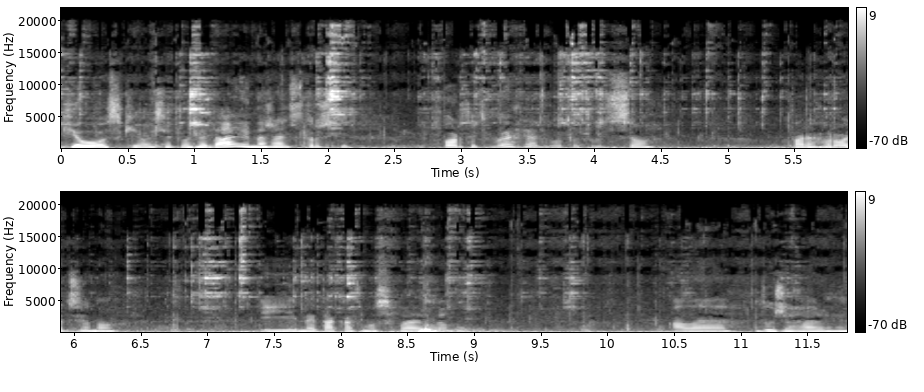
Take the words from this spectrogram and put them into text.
кіоски ось як виглядає. На жаль, трошки портить вигляд, бо тут от все перегороджено і не так атмосферно. Але дуже гарно.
